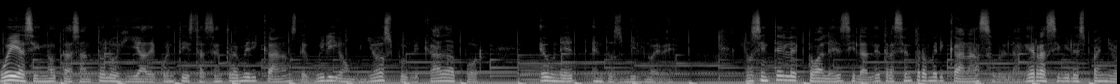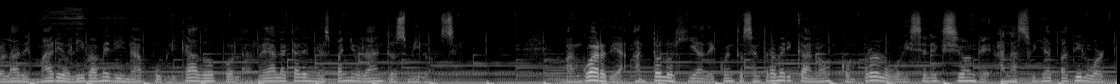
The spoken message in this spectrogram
Huellas y Notas, antología de cuentistas centroamericanos de Willy O. Muñoz, publicada por EUNET en 2009. Los intelectuales y las letras centroamericanas sobre la Guerra Civil Española de Mario Oliva Medina, publicado por la Real Academia Española en 2011. Vanguardia, antología de cuentos centroamericano con prólogo y selección de Ana Suyapa Dilworth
